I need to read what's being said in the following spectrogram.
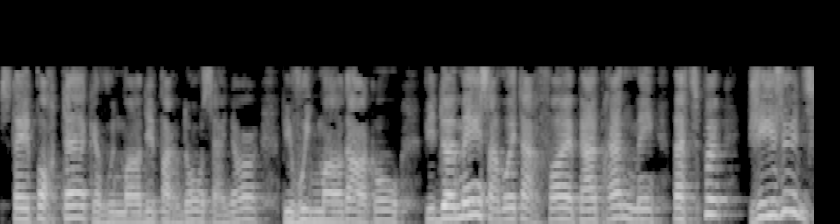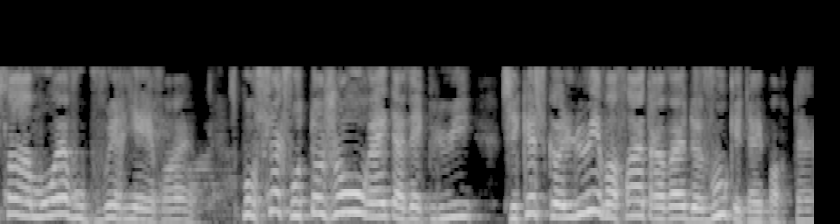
c'est important que vous demandez pardon au Seigneur, puis vous lui demandez encore. Puis demain, ça va être à refaire, puis après-demain. Parce que Jésus dit, sans moi, vous pouvez rien faire. C'est pour ça qu'il faut toujours être avec lui. C'est qu'est-ce que lui va faire à travers de vous qui est important.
